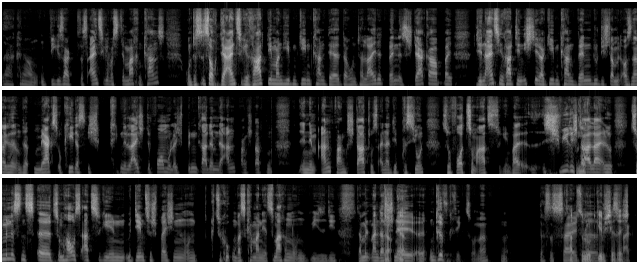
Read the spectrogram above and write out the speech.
ja, keine Ahnung. Und wie gesagt, das Einzige, was du machen kannst, und das ist auch der einzige Rat, den man jedem geben kann, der darunter leidet, wenn es stärker bei, den einzigen Rat, den ich dir da geben kann, wenn du dich damit auseinandergesetzt und merkst, okay, dass ich kriege eine leichte Form oder ich bin gerade in der Anfangsstatus, in dem Anfangsstatus einer Depression, sofort zum Arzt zu gehen. Weil es ist schwierig, ja. da allein, also zumindest äh, zum Hausarzt zu gehen, mit dem zu sprechen und zu gucken, was kann man jetzt machen und wie sind die, damit man das ja, schnell ja. Äh, in den Griff kriegt. So, ne? Das ist halt. Absolut, äh, gebe ich dir recht. Fakt,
